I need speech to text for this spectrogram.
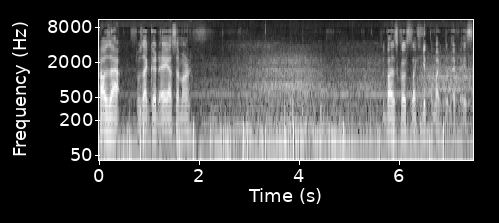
How's that? Was that good ASMR? About as close as I can get the mic to my face.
